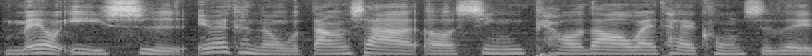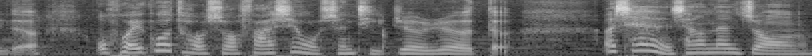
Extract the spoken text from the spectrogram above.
没有意识，因为可能我当下呃心飘到外太空之类的。我回过头时候，发现我身体热热的。而且很像那种，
